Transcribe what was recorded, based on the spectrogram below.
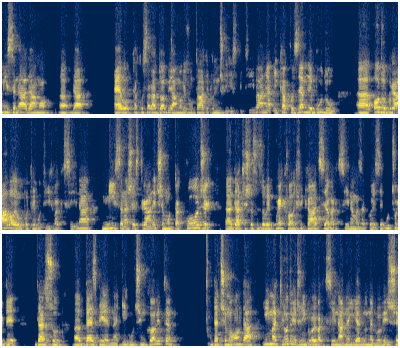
Mi se nadamo da evo kako sada dobijamo rezultate kliničkih ispitivanja i kako zemlje budu odobravale upotrebu tih vakcina, mi sa naše strane ćemo također dati što se zove prekvalifikacija vakcinama za koje se utvrde da su bezbjedne i učinkovite, da ćemo onda imati određeni broj vakcina, ne jednu nego više,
